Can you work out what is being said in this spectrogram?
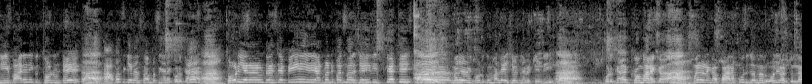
నీ భార్య నీకు తోడుంటే ఆపత్తికైనా సంపత్తికైనా కొడుక తోడు ఏమైనా ఉంటాయని చెప్పి అటువంటి పద్మాల చేయి తీసుకొచ్చి మరి కొడుకు మల్లయ్య చేతిలో పెట్టింది. కొడుక? కుమారక మరి అనగా పారపూరి జొన్నలు ఓడి పడుతున్నా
